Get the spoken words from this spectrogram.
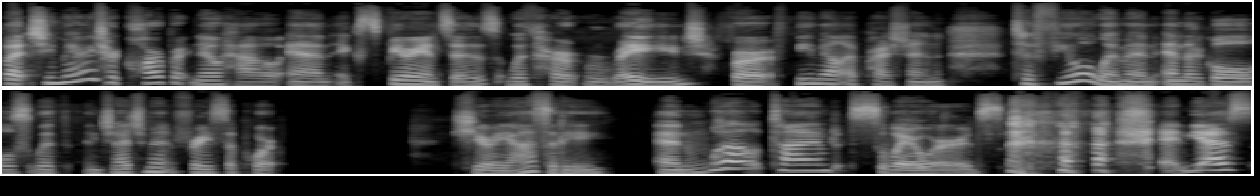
But she married her corporate know how and experiences with her rage for female oppression to fuel women and their goals with judgment free support, curiosity, and well timed swear words. and yes,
